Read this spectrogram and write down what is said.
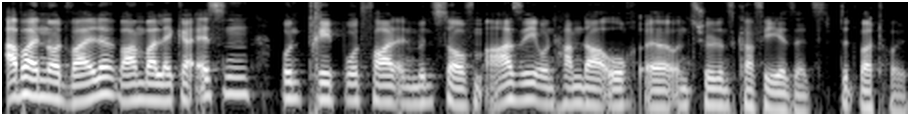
Aber in Nordwalde waren wir lecker essen und Tretboot fahren in Münster auf dem Aasee und haben da auch äh, uns schön ins Café gesetzt. Das war toll.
